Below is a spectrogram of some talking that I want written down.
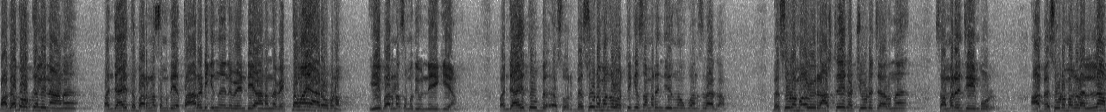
പകപോക്കലിനാണ്. പഞ്ചായത്ത് ഭരണസമിതിയെ താറടിക്കുന്നതിന് വേണ്ടിയാണെന്ന വ്യക്തമായ ആരോപണം ഈ ഭരണസമിതി ഉന്നയിക്കുകയാണ്. പഞ്ചായത്ത് സോറി ബസ് ഉടമകൾ ഒറ്റയ്ക്ക് സമരം ചെയ്യുന്നത് നമുക്ക് മനസ്സിലാക്കാം. ബസ് ഉടമകൾ ഒരു രാഷ്ട്രീയ കക്ഷിയോട് ചേർന്ന് സമരം ചെയ്യുമ്പോൾ ആ ബസ് ഉടമകളെല്ലാം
